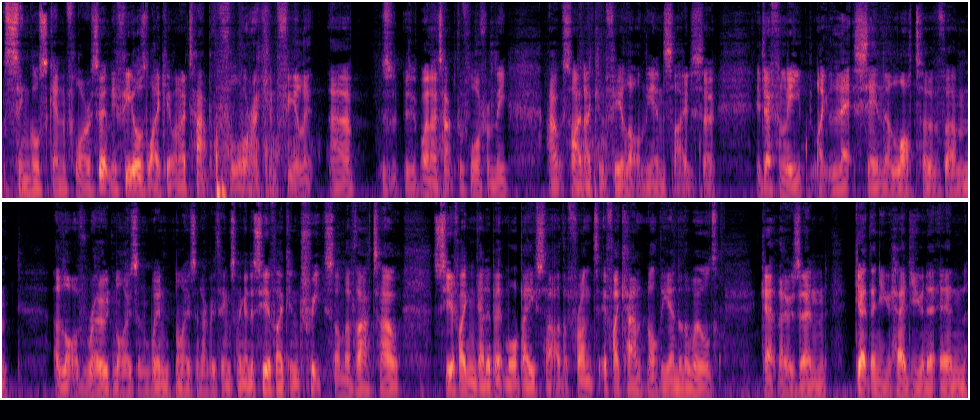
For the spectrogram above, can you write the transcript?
single skin floor. It certainly feels like it when I tap the floor. I can feel it. Uh, when I tap the floor from the outside, I can feel it on the inside. So it definitely like lets in a lot of um, a lot of road noise and wind noise and everything. So I'm going to see if I can treat some of that out, see if I can get a bit more bass out of the front. If I can't, not the end of the world. Get those in, get the new head unit in,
